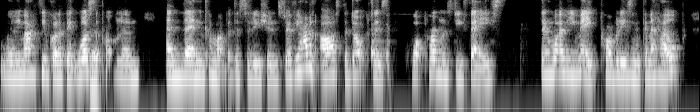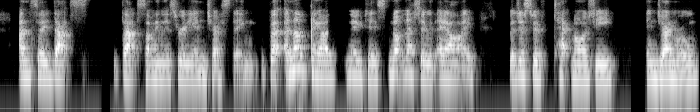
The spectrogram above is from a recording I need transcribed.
really matter. You've got to think what's yeah. the problem and then come up with the solution. So if you haven't asked the doctors what problems do you face, then whatever you make probably isn't going to help. And so that's that's something that's really interesting. But another thing I've noticed, not necessarily with AI, but just with technology in general,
